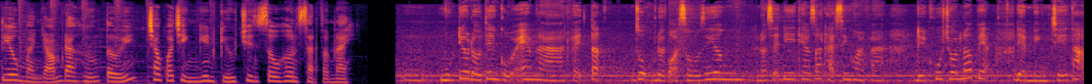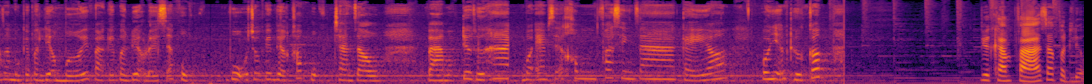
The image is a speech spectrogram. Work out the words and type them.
tiêu mà nhóm đang hướng tới trong quá trình nghiên cứu chuyên sâu hơn sản phẩm này. Mục tiêu đầu tiên của em là phải tận dụng được vỏ sầu riêng. Nó sẽ đi theo rác thải sinh hoạt và đến khu chôn lấp ấy, để mình chế tạo ra một cái vật liệu mới và cái vật liệu đấy sẽ phục vụ cho cái việc khắc phục tràn dầu. Và mục tiêu thứ hai bọn em sẽ không phát sinh ra cái ô nhiễm thứ cấp. Việc khám phá ra vật liệu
